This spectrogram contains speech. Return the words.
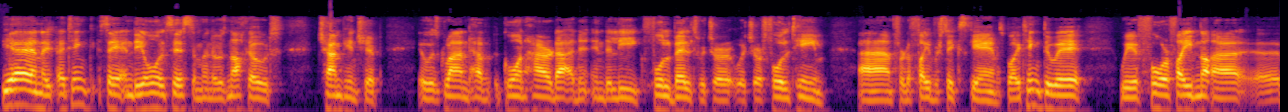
Yeah, and I, I think, say, in the old system, when it was knockout championship, it was grand have going hard at it in the league, full belts, which are which are full team um, for the five or six games. But I think the way we have four or five uh, uh,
